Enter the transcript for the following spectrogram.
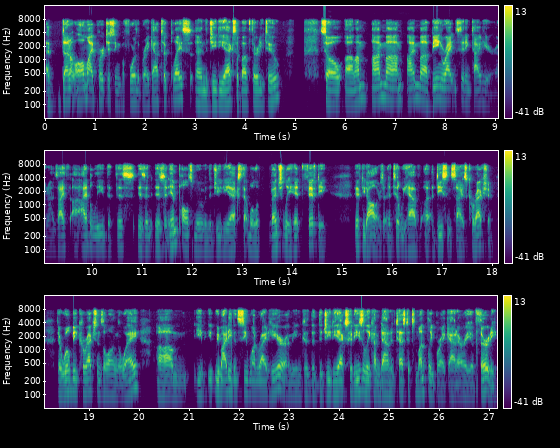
I've done all my purchasing before the breakout took place in the GDX above 32. So um, I'm I'm um, I'm uh, being right and sitting tight here, and as I I believe that this is an is an impulse move in the GDX that will eventually hit 50 fifty dollars until we have a, a, decent sized correction. There will be corrections along the way. Um, we might even see one right here. I mean, the, the GDX could easily come down and test its monthly breakout area of thirty,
